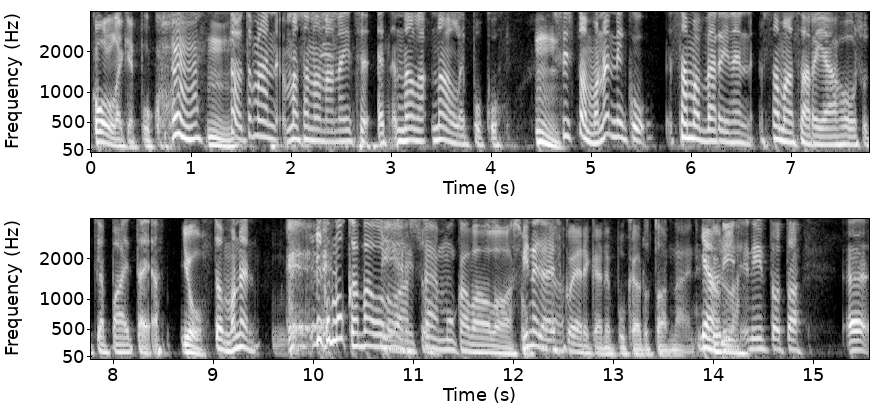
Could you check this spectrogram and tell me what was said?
kollegepuku. Mm. Mm. Tuo on tommonen, mä sanon aina itse, että nal- nallepuku. Mm. Siis tommonen niinku samanvärinen, saman sarjaa housut ja paita ja Joo. tommonen niinku mukava Niin, oloasu. erittäin mukava oloasu. Minä ja Esko Eerikäinen pukeudutaan näin. Joo. Niin, niin tota, äh,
